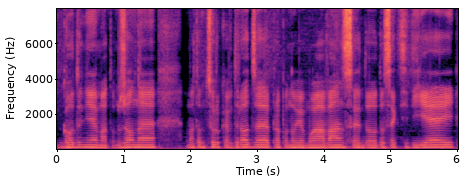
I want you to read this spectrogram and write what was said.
godnie, ma tą żonę, ma tą córkę w drodze, proponują mu awanse do, do sekcji DA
